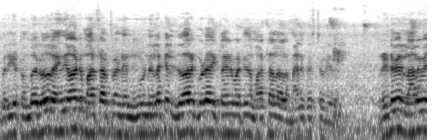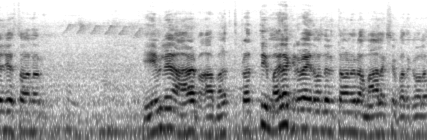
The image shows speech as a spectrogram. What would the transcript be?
మరి ఇక తొంభై రోజులు అయింది కాబట్టి మాట్లాడుతున్నాను నేను. మూడు నెలలకెళ్ళి ఇదివరకు కూడా ఇట్లాంటి వాటి మీద మాట్లాడాలి మేనిఫెస్టో మీద. రెండు వేలు నాలుగు వేలు చేస్తామన్నారు ఏమి లేదు ప్రతి మహిళకు ఇరవై ఐదు వందలు ఇస్తామన్నారు ఆ మహాలక్ష్మి పథకంలో.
